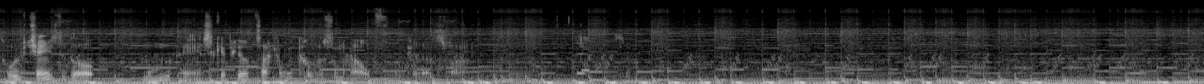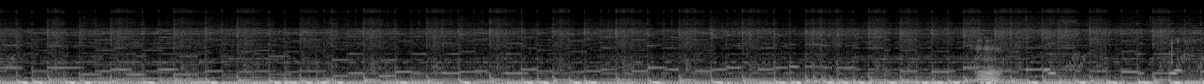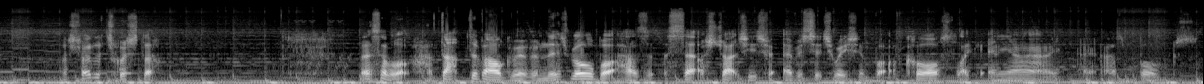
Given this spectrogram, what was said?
So we've changed it up. Numb the pain, skip your attack and recover some health. Okay, that's fine. Hmm. Let's try the twister. Let's have a look. Adaptive algorithm. This robot has a set of strategies for every situation, but of course, like any AI, it has bugs.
